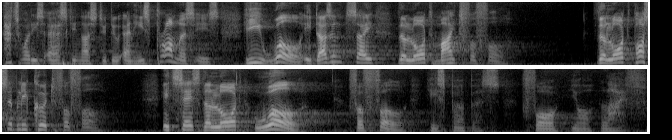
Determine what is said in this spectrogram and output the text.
That's what he's asking us to do. And his promise is he will. He doesn't say the Lord might fulfill, the Lord possibly could fulfill. It says the Lord will fulfill His purpose for your life,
